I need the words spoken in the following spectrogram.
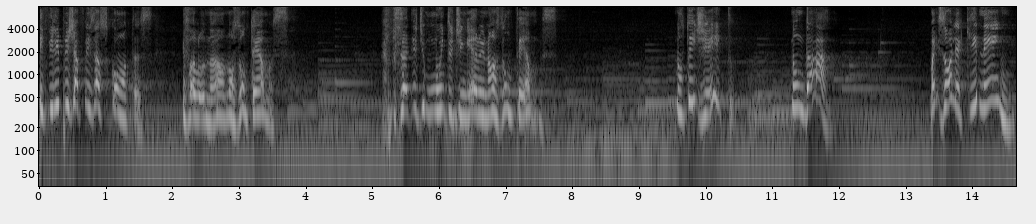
E Felipe já fez as contas e falou: Não, nós não temos. Precisaria de muito dinheiro e nós não temos. Não tem jeito. Não dá. Mas olha aqui, nem.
